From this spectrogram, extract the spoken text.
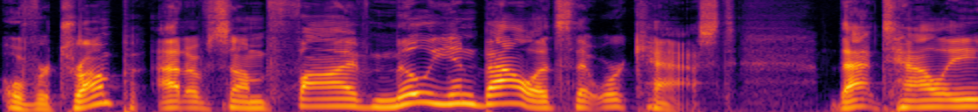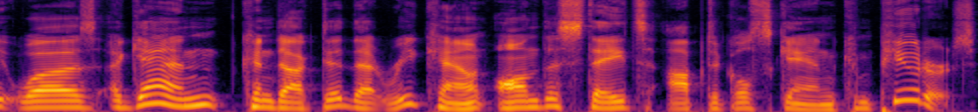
over Trump out of some 5 million ballots that were cast. That tally was again conducted, that recount, on the state's optical scan computers.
